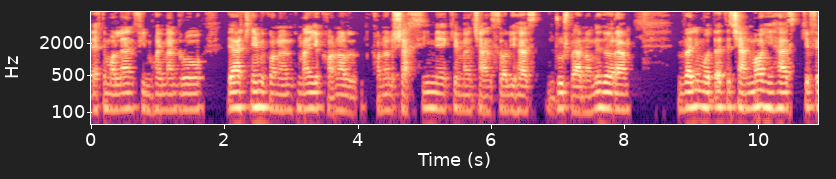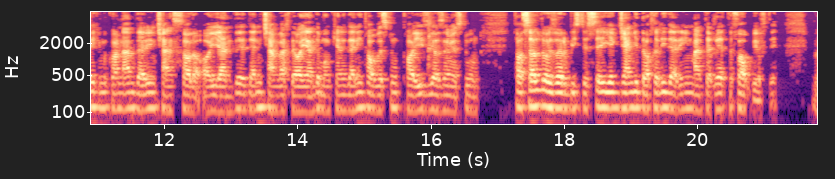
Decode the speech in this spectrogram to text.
احتمالا فیلم های من رو درک نمی‌کنن. من یک کانال کانال شخصیمه که من چند سالی هست روش برنامه دارم. ولی مدت چند ماهی هست که فکر می‌کنم در این چند سال آینده در این چند وقت آینده ممکنه در این تابستون پاییز یا زمستون تا سال 2023 یک جنگ داخلی در این منطقه اتفاق بیفته. و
